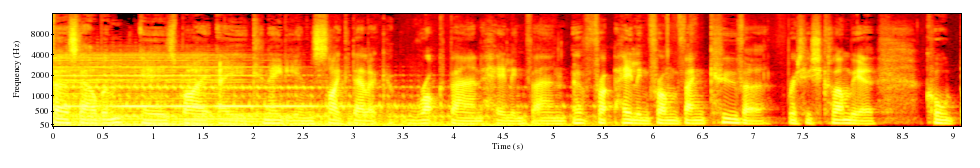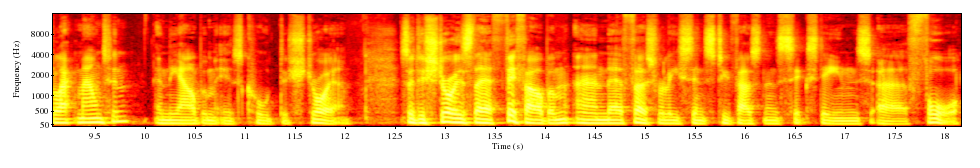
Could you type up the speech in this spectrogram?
first album is by a Canadian psychedelic rock band hailing, van, uh, fr- hailing from Vancouver, British Columbia, called Black Mountain, and the album is called Destroyer. So, Destroyer is their fifth album and their first release since 2016's uh, Four.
